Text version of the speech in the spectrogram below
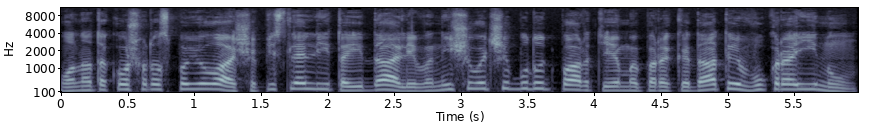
Вона також розповіла, що після літа і далі винищувачі будуть партіями перекидати в Україну.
